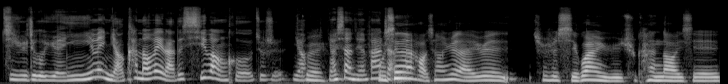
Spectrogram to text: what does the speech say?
基于这个原因，因为你要看到未来的希望和就是你要你要向前发展。我现在好像越来越就是习惯于去看到一些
